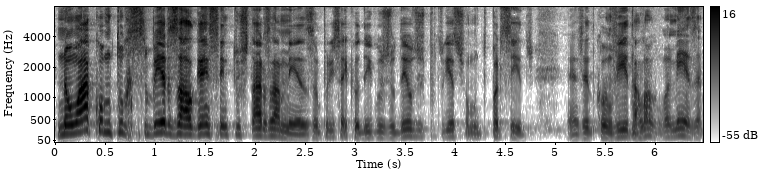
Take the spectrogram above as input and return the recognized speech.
não há como tu receberes alguém sem tu estares à mesa. Por isso é que eu digo os judeus e os portugueses são muito parecidos. A gente convida logo uma mesa.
